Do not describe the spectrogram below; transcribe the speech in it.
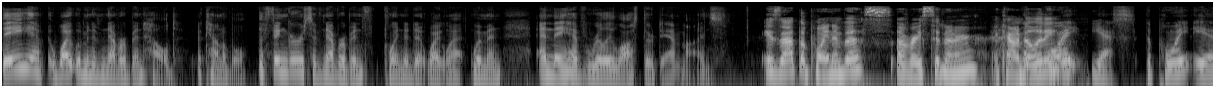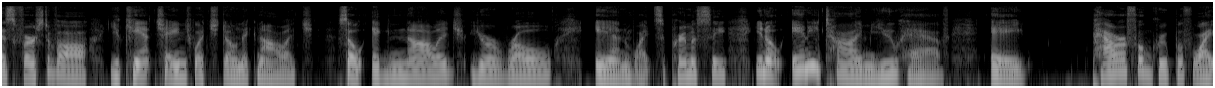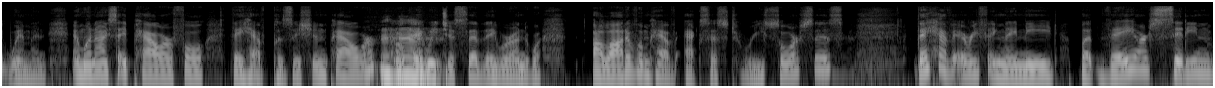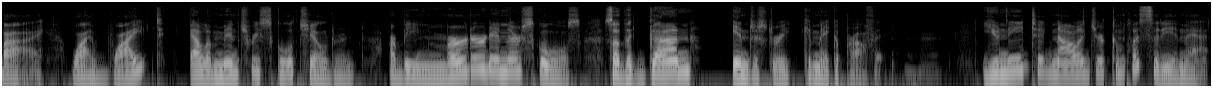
They have white women have never been held accountable. The fingers have never been pointed at white women, and they have really lost their damn minds. Is that the point of this, of Race to Dinner? Accountability? The point, yes. The point is, first of all, you can't change what you don't acknowledge. So acknowledge your role in white supremacy. You know, anytime you have a powerful group of white women, and when I say powerful, they have position power. Mm-hmm. Okay, we just said they were under. A lot of them have access to resources. They have everything they need, but they are sitting by why white elementary school children are being murdered in their schools so the gun industry can make a profit. Mm-hmm. You need to acknowledge your complicity in that.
